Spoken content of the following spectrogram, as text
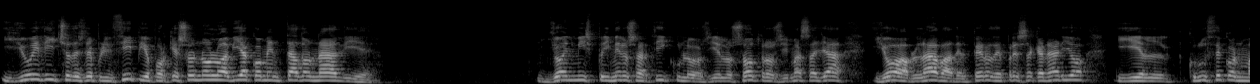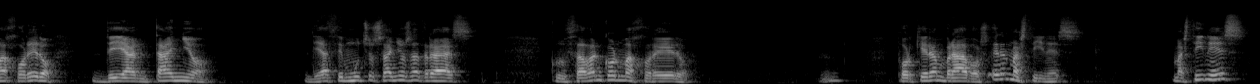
Y yo he dicho desde el principio, porque eso no lo había comentado nadie, yo en mis primeros artículos y en los otros y más allá, yo hablaba del perro de presa canario y el cruce con majorero de antaño, de hace muchos años atrás. Cruzaban con majorero, porque eran bravos, eran mastines. Mastines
